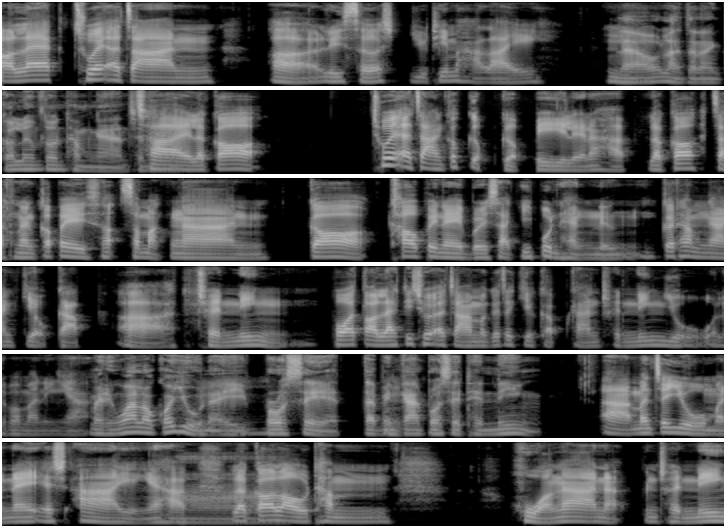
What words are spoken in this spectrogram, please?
ตอนแรกช่วยอาจารย์เอ่อรีเสิร์ชอยู่ที่มหาลัยอืมแล้วหลังจากนั้นก็เริ่มต้นทำงานใช่ไหมใช่ครับแล้วก็ช่วยอาจารย์ก็เกือบเกือบปีเลยนะครับ แล้วก็จากนั้นก็ไปสสมัครงาน ก็เข้าไปในบริษัทญี่ปุ่นแห่งหนึ่ง ก็ทำงานเกี่ยวกับอ่า เทรนนิ่งเพราะว่าตอนแรกที่ช่วยอาจารย์มันก็จะเกี่ยวกับการเทรนนิ่งอยู่อะไรประมาณอย่างเงี้ยหมายถึงว่าเราก็อยู่ในอืม process แต่เป็นการ process training อ่ามันจะอยู่เหมือนใน HR อย่างเงี้ยครับอ๋อแล้วก็เราทำหัวงานอะเป็นเทรนนิ่ง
